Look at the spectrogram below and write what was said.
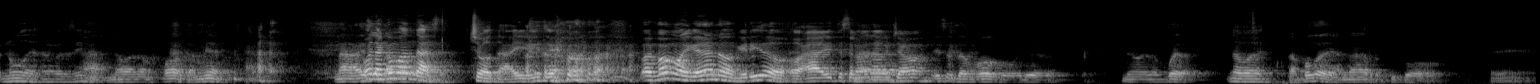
nudes o una cosa así. Ah, no, no. Vos también. Ah. Nada, Hola, ¿cómo andás? Chota ahí, ¿viste? Vamos al grano, querido. Ah, ¿viste? Se lo Nada, manda un chabón. Eso tampoco, boludo. No, no puedo. No, podés. Tampoco de andar, tipo, eh,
